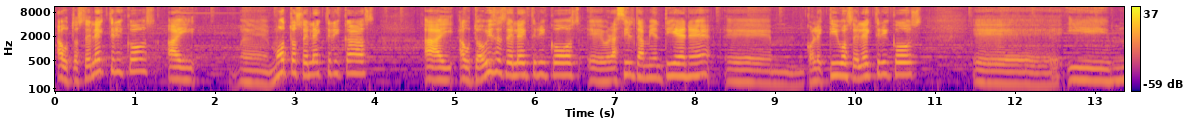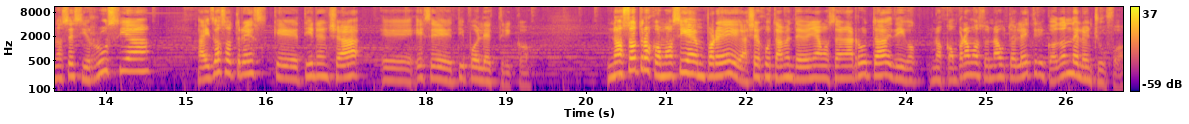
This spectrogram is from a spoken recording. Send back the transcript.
autos eléctricos, hay eh, motos eléctricas, hay autobuses eléctricos, eh, Brasil también tiene eh, colectivos eléctricos y no sé si Rusia, hay dos o tres que tienen ya ese tipo eléctrico. Nosotros, como siempre, ayer justamente veníamos en la ruta y digo, nos compramos un auto eléctrico, ¿dónde lo enchufo?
